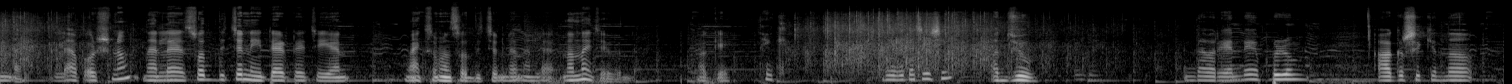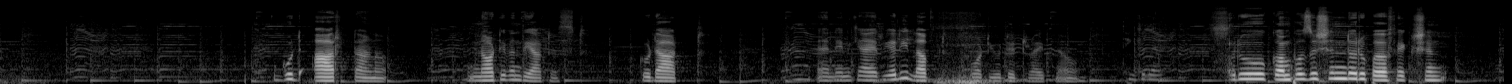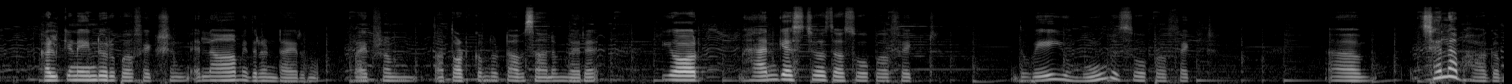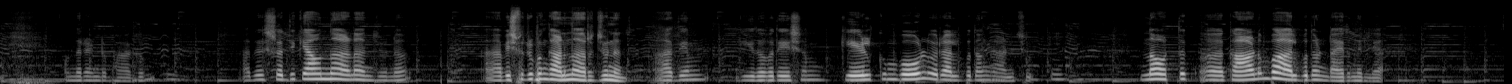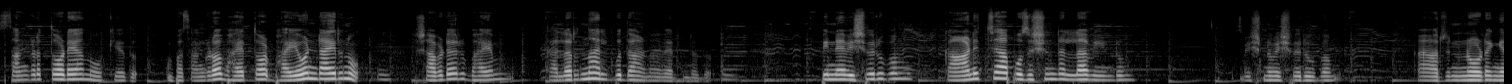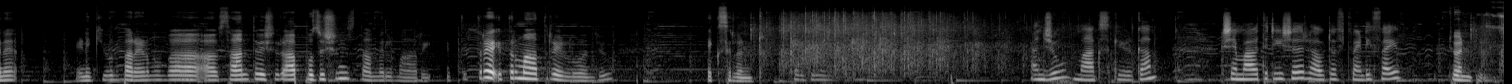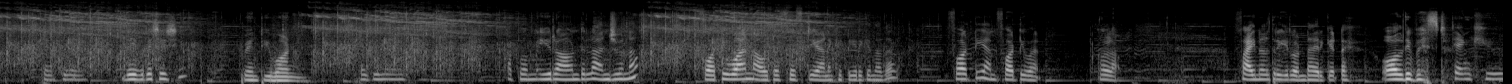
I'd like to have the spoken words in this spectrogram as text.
എന്താ എല്ലാ പോർഷനും നല്ല ശ്രദ്ധിച്ച് നീറ്റായിട്ട് ചെയ്യാൻ മാക്സിമം ശ്രദ്ധിച്ചിട്ടുണ്ട്. നല്ല നന്നായി ചെയ്തിട്ടുണ്ട്. ഓക്കെ താങ്ക് യു ദേവിക ചേച്ചി. അഞ്ജു എന്താ പറയുക എന്നെ എപ്പോഴും ആകർഷിക്കുന്ന good ആർട്ടാണ് not even the artist good art and എനിക്ക് I really loved what you did right now ഒരു കോമ്പോസിഷന്റെ ഒരു പെർഫെക്ഷൻ കളിക്കണേന്റെ ഒരു പെർഫെക്ഷൻ എല്ലാം ഇതിലുണ്ടായിരുന്നു. റൈറ്റ് ഫ്രം ആ തുടക്കം തൊട്ട് അവസാനം വരെ. Your hand gestures are so perfect the way you move is so perfect ചില ഭാഗം ഒന്ന് രണ്ട് ഭാഗം അത് ശ്രദ്ധിക്കാവുന്നതാണ് അഞ്ജുന്. വിശ്വരൂപം കാണുന്ന അർജുനൻ. ആദ്യം ഗീതോപദേശം കേൾക്കുമ്പോൾ ഒരു അത്ഭുതം കാണിച്ചു. എന്നാൽ ഓർത്ത് കാണുമ്പോൾ അത്ഭുതം ഉണ്ടായിരുന്നില്ല. സങ്കടത്തോടെയാണ് നോക്കിയത്. അപ്പം സങ്കടമോ ഭയത്തോ ഭയം ഉണ്ടായിരുന്നു. പക്ഷെ അവിടെ ഒരു ഭയം കലർന്ന അത്ഭുതമാണ് വരേണ്ടത്. പിന്നെ വിശ്വരൂപം കാണിച്ച ആ പൊസിഷനിലല്ല വീണ്ടും വിഷ്ണു വിശ്വരൂപം അർജുനനോട് ഇങ്ങനെ എനിക്ക് പറയണ മുമ്പ് അവസാനത്തെ വിഷയം ആ പൊസിഷൻസ് തമ്മിൽ മാറി. ഇത്ര ഇത്ര മാത്രമേ ഉള്ളൂ അഞ്ജു. എക്സലന്റ് അഞ്ജു മാർക്സ് കേൾക്കാം. Kshamavathi teacher out of twenty five twenty Devika ശേഷി ട്വന്റി വൺ അപ്പം ഈ റൗണ്ടിൽ Anjuna forty one out of fifty ആണ് കിട്ടിയിരിക്കുന്നത്. ഫോർട്ടി ആൻഡ് ഫോർട്ടി വൺ കൊള്ളാം ഫൈനൽ ത്രീയിൽ ഉണ്ടായിരിക്കട്ടെ. All the best thank you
